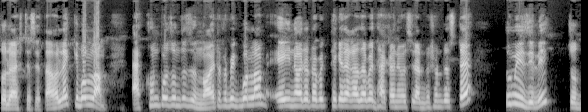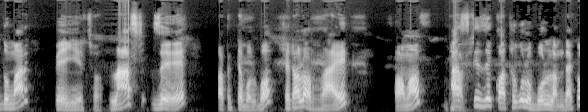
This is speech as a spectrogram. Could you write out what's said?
চলে আসতেছে। তাহলে কি বললাম? এখন পর্যন্ত যে নয়টা টপিক বললাম, এই নয়টা টপিক থেকে দেখা যাবে ঢাকা ইউনিভার্সিটি অ্যাডমিশন টেস্টে তুমি ইজিলি চোদ্দ মার্ক পেয়ে গিয়েছো। লাস্ট যে টপিকটা বলব, সেটা হলো রাইট ফর্ম অফ আজকে যে কথাগুলো বললাম, দেখো,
